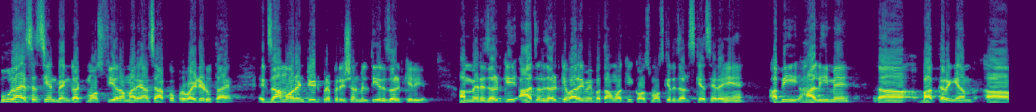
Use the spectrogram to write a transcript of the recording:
पूरा एसएससी एंड बैंक एटमोस्फियर हमारे यहाँ से आपको प्रोवाइडेड होता है। एग्ज़ाम ओरिएंटेड प्रिपरेशन मिलती है रिज़ल्ट के लिए। अब मैं रिज़ल्ट की आज रिज़ल्ट के बारे में बताऊँगा कि कॉस्मोस के रिजल्ट्स कैसे रहे हैं। अभी हाल ही में आ, बात करेंगे हम आ,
